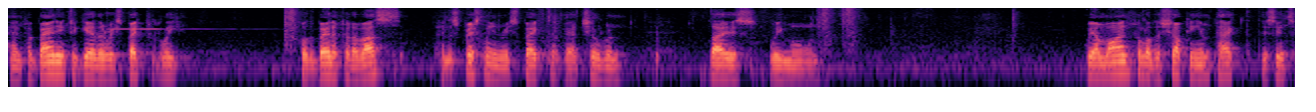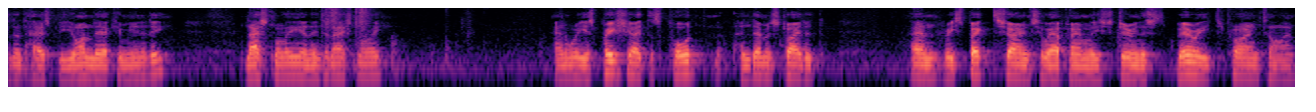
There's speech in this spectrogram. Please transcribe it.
and for banding together respectively for the benefit of us and especially in respect of our children, those we mourn. We are mindful of the shocking impact this incident has beyond our community, nationally and internationally, and we appreciate the support and demonstrated and respect shown to our families during this very trying time.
